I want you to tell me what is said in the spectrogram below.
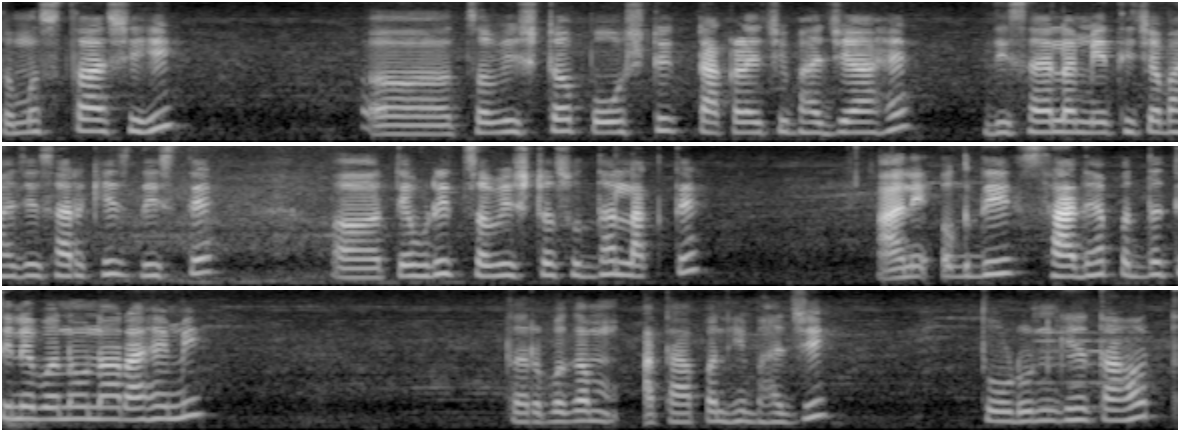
तर मस्त अशी ही चविष्ट पौष्टिक टाकळ्याची भाजी आहे. दिसायला मेथीच्या भाजीसारखीच दिसते. तेवढीच चविष्टसुद्धा लागते. आणि अगदी साध्या पद्धतीने बनवणार आहे मी. तर बघा आता आपण ही भाजी तोडून घेत आहोत.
